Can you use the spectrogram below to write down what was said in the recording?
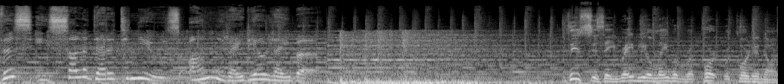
This is Solidarity News on Radio Labour. This is a Radio Labour report recorded on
